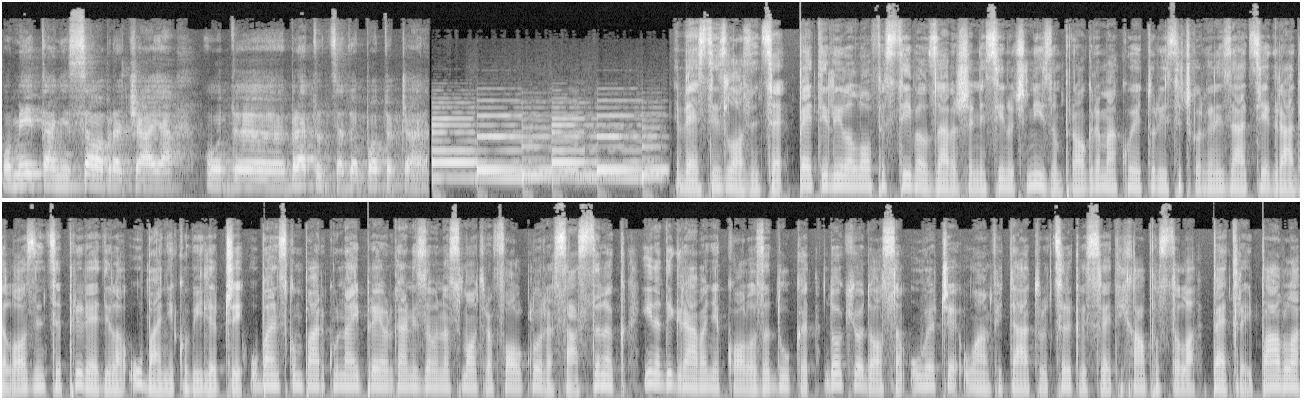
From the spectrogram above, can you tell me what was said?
ometanje saobraćaja od e, Bratuca do Potočara. Vesti iz Loznice. Peti Lila Lo festival završen je sinoć nizom programa koje je turistička organizacija grada Loznice priredila u Banje Koviljači. U Banjskom parku najpre je organizovana smotra folklora sastanak i nadigravanje kolo za Dukat, dok je od 8 uveče u amfiteatru Crkve Svetih apostola Petra i Pavla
